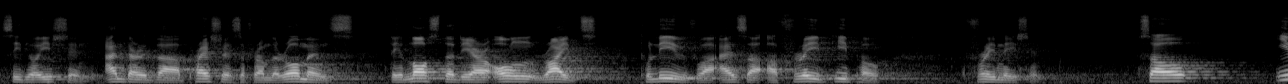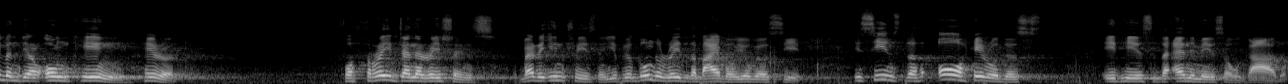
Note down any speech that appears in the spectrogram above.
situation. Under the pressures from the Romans, they lost their own rights to live uh, as a, a free people, free nation. So, even their own king, Herod, for three generations, very interesting. If you're going to read the Bible, you will see. It seems that all Herods, it is the enemies of God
